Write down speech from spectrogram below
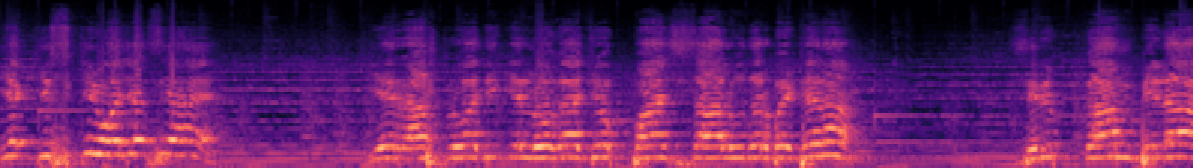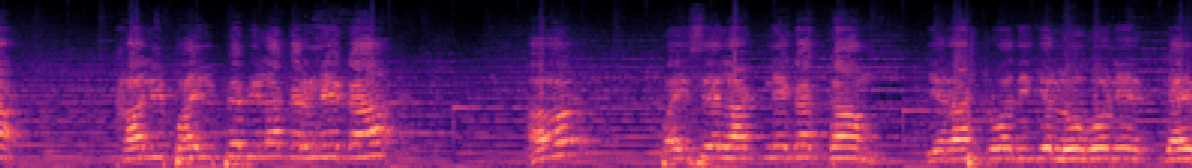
ये किसकी वजह से है? ये राष्ट्रवादी के लोग हैं जो पाँच साल उधर बैठे ना, सिर्फ़ काम बिला, खाली फ़ाइल पे बिला करने का, और पैसे लाटने का काम? ये राष्ट्रवादी के लोगों ने गए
